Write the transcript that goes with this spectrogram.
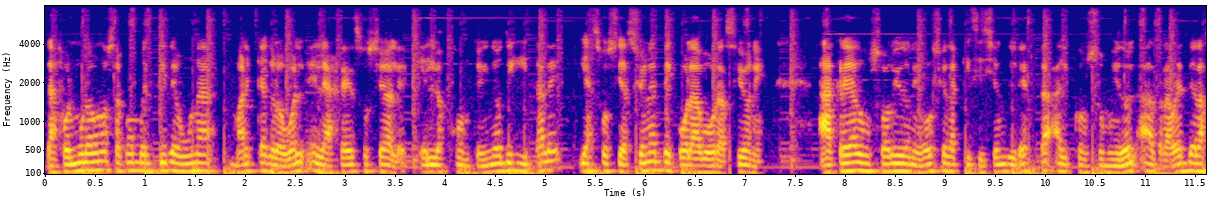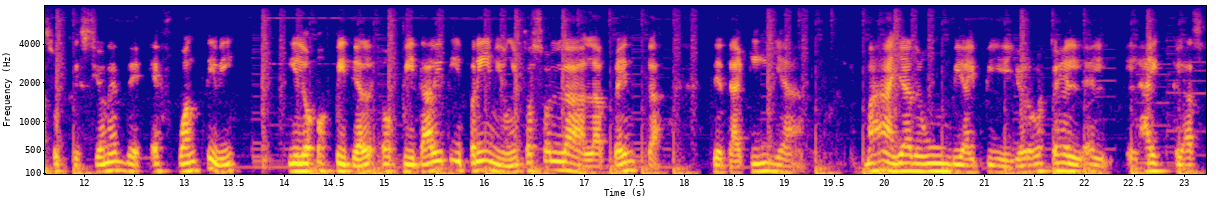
la Fórmula 1 se ha convertido en una marca global en las redes sociales, en los contenidos digitales y asociaciones de colaboraciones. Ha creado un sólido negocio de adquisición directa al consumidor a través de las suscripciones de F1 TV, y los Hospitality Premium, estas son las ventas de taquilla más allá de un VIP. Yo creo que esto es el, el, high class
